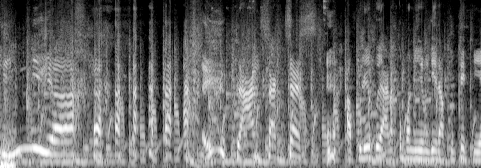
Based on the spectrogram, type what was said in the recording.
தின்னியா பிளான் சக்சஸ் அப்படியே போய் அடக்கம் பண்ணிட வேண்டியதா குத்திட்டிய.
